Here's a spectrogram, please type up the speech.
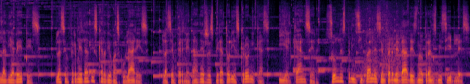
La diabetes, las enfermedades cardiovasculares, las enfermedades respiratorias crónicas y el cáncer son las principales enfermedades no transmisibles.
